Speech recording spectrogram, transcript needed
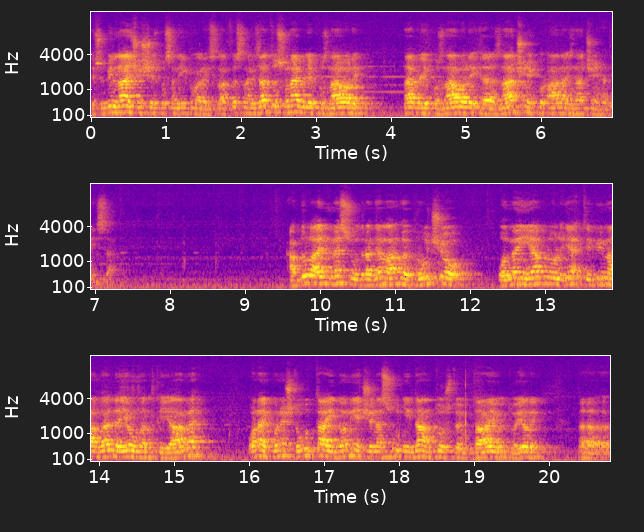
jer su bili najčešće s poslanikom ili svatosan, i zato su najbolje poznavali, najbolje poznavali e, značenje Kur'ana i značenje hadisa. Abdullah ibn Mesud radijallahu anhu je proučio od meni jablul jehti bima vele jeumel qiyame, onaj ko nešto utaji donijeće na sudnji dan to što je utajio, to je li uh, e,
